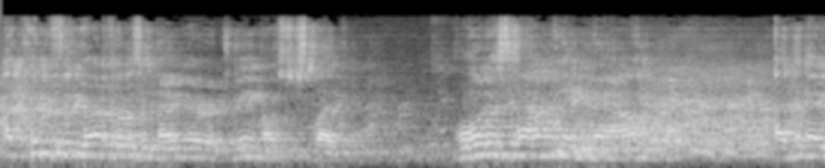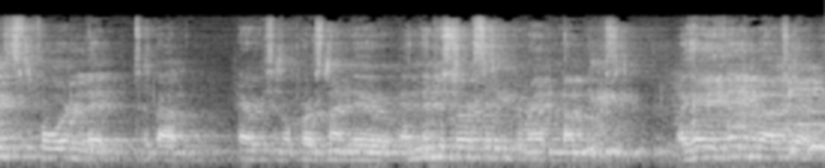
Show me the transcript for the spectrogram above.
I couldn't figure out if it was a nightmare or a dream. I was just like, what is happening now? I think I just forwarded it to about every single person I knew, and then just started sending the random numbers. Like, hey, thinking about you.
